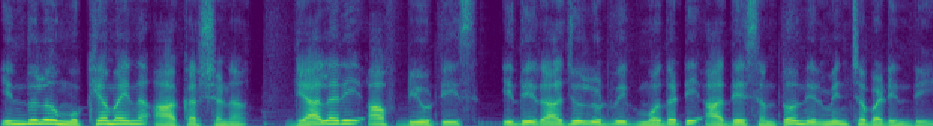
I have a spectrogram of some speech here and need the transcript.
ఇందులో ముఖ్యమైన ఆకర్షణ గ్యాలరీ ఆఫ్ బ్యూటీస్ ఇది రాజు లుడ్విగ్ మొదటి ఆదేశంతో నిర్మించబడింది.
